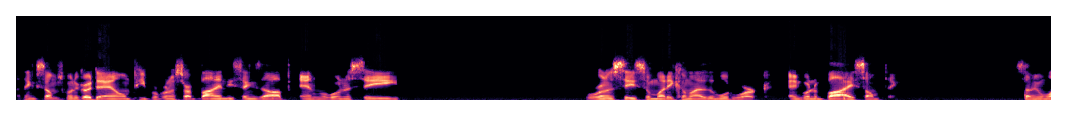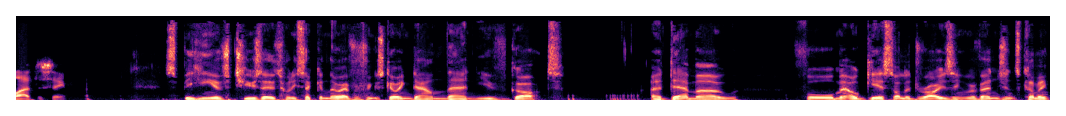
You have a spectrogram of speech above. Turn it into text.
I think something's going to go down. People are going to start buying these things up, and we're going to see. We're going to see somebody come out of the woodwork and going to buy something. So I mean, we'll have to see. Speaking of Tuesday the 22nd, though, everything's going down then. You've got a demo for Metal Gear Solid Rising Revengeance coming.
